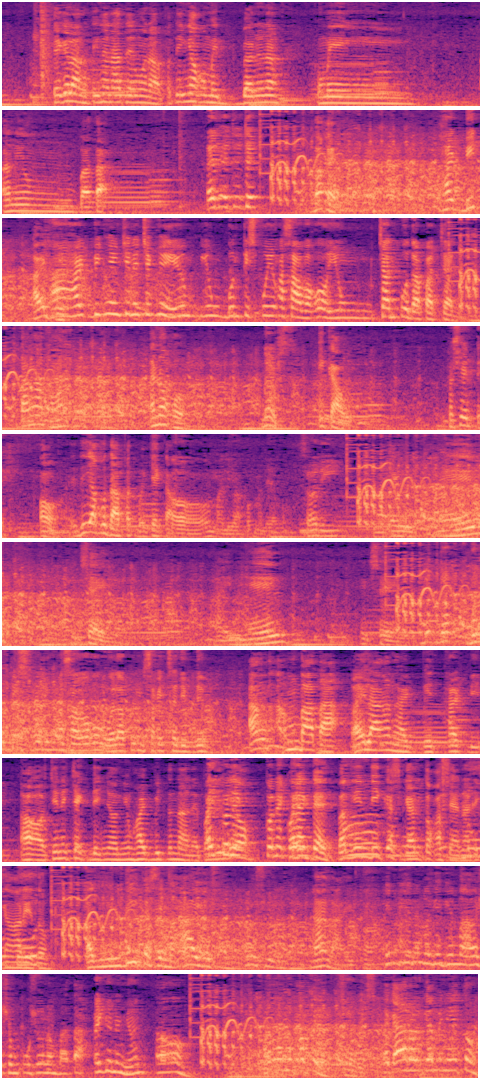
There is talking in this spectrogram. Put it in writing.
teka lang, tingnan natin muna. Patingnan kung may, ano na, kung may, ano yung bata. Eh, ito, ito, Bakit? heartbeat? Heartbeat? Ah, heartbeat niya yung chinecheck niya eh. Yung, yung buntis po yung asawa ko. Yung chan po dapat chan. Tanga ka? Ano ko? Nurse. Ikaw? Pasyente. Oh, hindi ako dapat mag-check up. Oo, mali ako, mali ako. Sorry. Okay, inhale, exhale. Ah, inhale, exhale. Dok, buntis po yung asawa ko. Wala pong sakit sa dibdib. Ang, ang bata, kailangan heartbeat. Heartbeat. Oo, chinecheck din yon yung heartbeat ng nanay. Ay, hindi, connect- connected? Connected. Pag Ah, hindi kasi, ganito kasi, yan, halika nga rito. Pag hindi kasi maayos ang puso ng nanay, hindi rin magiging maayos yung puso ng bata. Ay, ganun yun? Oo. Marunong ka pa eh. Sorry, sorry. Nag-aaral kami nito.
